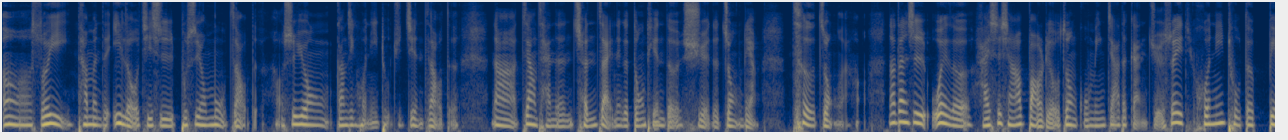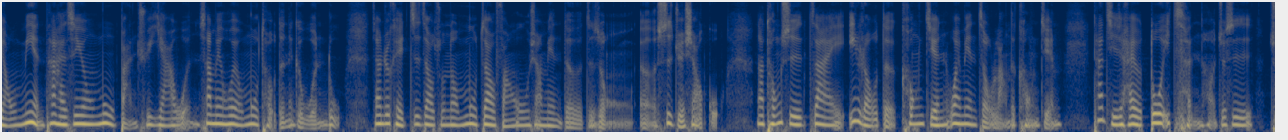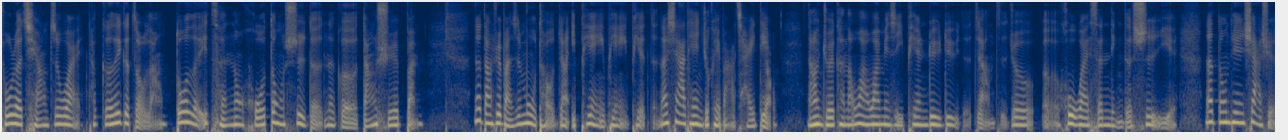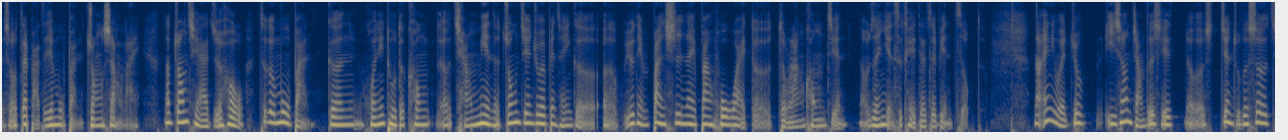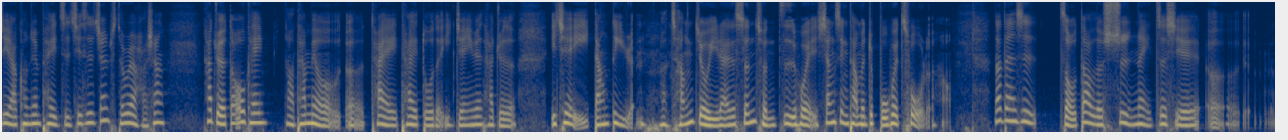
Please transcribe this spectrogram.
嗯，所以他们的一楼其实不是用木造的，是用钢筋混凝土去建造的。那这样才能承载那个冬天的雪的重量。侧重了哈，那但是为了还是想要保留这种古民家的感觉，所以混凝土的表面它还是用木板去压纹，上面会有木头的那个纹路，这样就可以制造出那种木造房屋上面的这种呃视觉效果。那同时在一楼的空间外面走廊的空间，它其实还有多一层哈，就是除了墙之外，它隔了一个走廊，多了一层那种活动式的那个挡雪板。那挡雪板是木头，这样一片一片一片的。那夏天你就可以把它拆掉，然后你就会看到哇，外面是一片绿绿的这样子，就呃户外森林的视野。那冬天下雪的时候，再把这些木板装上来。那装起来之后，这个木板跟混凝土的空呃墙面的中间就会变成一个呃有点半室内半户外的走廊空间，然后人也是可以在这边走的。那 anyway，就以上讲这些呃建筑的设计啊，空间配置，其实 James Turrell 好像他觉得都 OK 啊，他没有呃太太多的意见，因为他觉得一切以当地人 长久以来的生存智慧，相信他们就不会错了。好，那但是走到了室内，这些呃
